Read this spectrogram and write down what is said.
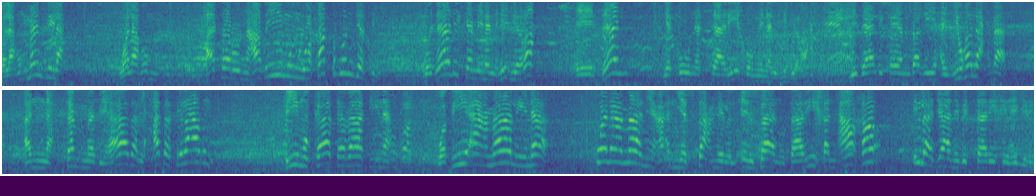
ولهم منزلة ولهم أثر عظيم وخطب جسيم. وذلك من الهجرة. إذن يكون التاريخ من الهجرة. لذلك ينبغي أيها الأحباب أن نهتم بهذا الحدث العظيم. في مكاتباتنا وفي أعمالنا. ولا مانع أن يستعمل الإنسان تاريخا آخر إلى جانب التاريخ الهجري.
